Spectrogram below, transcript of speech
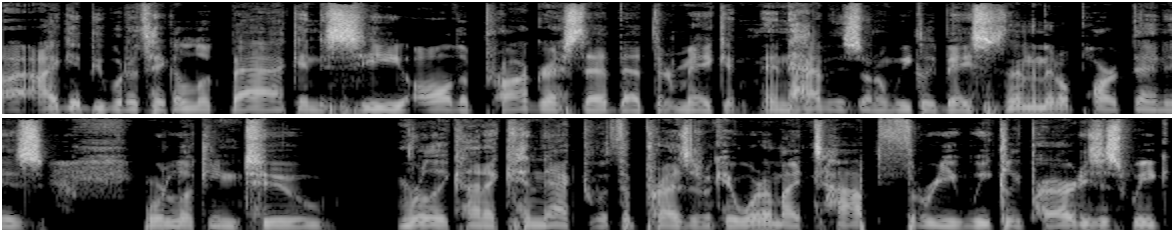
I, I, get people to take a look back and to see all the progress that that they're making and have this on a weekly basis. And then the middle part then is we're looking to really kind of connect with the president. Okay, what are my top three weekly priorities this week?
